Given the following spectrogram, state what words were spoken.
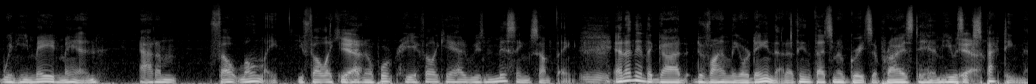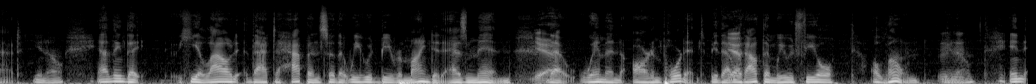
when he made man adam felt lonely he felt like he Yeah. had no he felt like he had he was missing something Mhm. and I think that God divinely ordained that. I think that that's no great surprise to him. He was Yeah. expecting that, you know. And I think that he allowed that to happen so that we would be reminded as men Yeah. that women are important. Be that without them we would feel alone, you Mhm. know. And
